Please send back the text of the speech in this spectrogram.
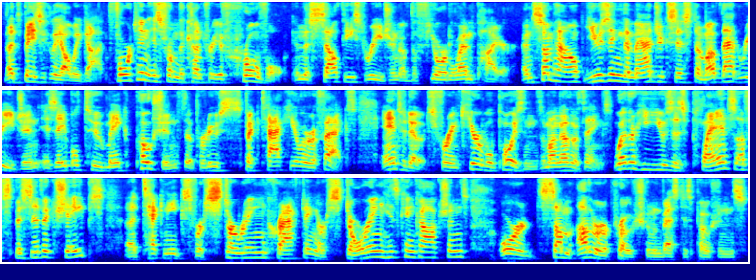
That's basically all we got. Fortin is from the country of Hrovel, in the southeast region of the Fjordell Empire, and somehow, using the magic system of that region, is able to make potions that produce spectacular effects, antidotes for incurable poisons, among other things. Whether he uses plants of specific shapes, uh, techniques for stirring, crafting, or storing his concoctions, or some other approach to invest his potions,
